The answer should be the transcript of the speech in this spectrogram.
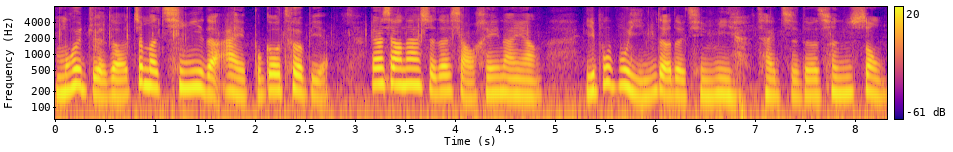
我们会觉得这么轻易的爱不够特别，要像那时的小黑那样，一步步赢得的亲密才值得称颂。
